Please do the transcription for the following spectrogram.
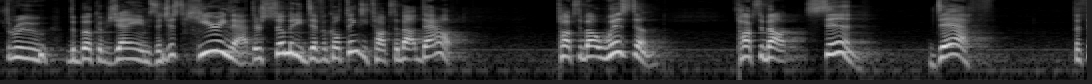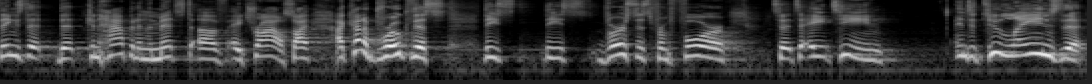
through the book of James and just hearing that. There's so many difficult things. He talks about doubt, talks about wisdom, talks about sin, death, the things that, that can happen in the midst of a trial. So I, I kind of broke this, these, these verses from 4 to, to 18 into two lanes that,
